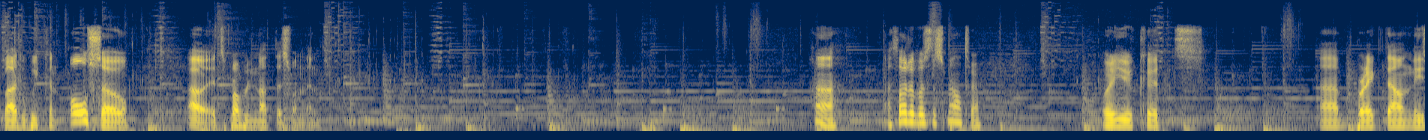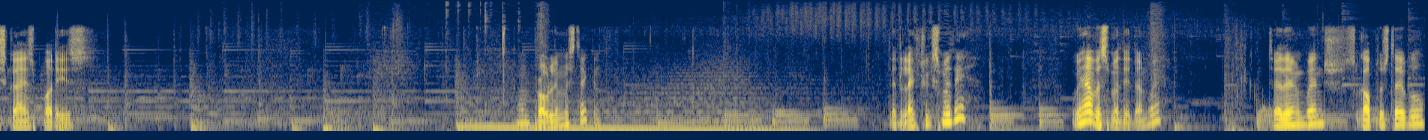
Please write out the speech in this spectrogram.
but we can also... Oh, it's probably not this one then. Huh. I thought it was the smelter where you could uh, break down these guys' bodies. I'm probably mistaken. The electric smithy? We have a smithy, don't we? Tailoring bench, sculptor's table,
